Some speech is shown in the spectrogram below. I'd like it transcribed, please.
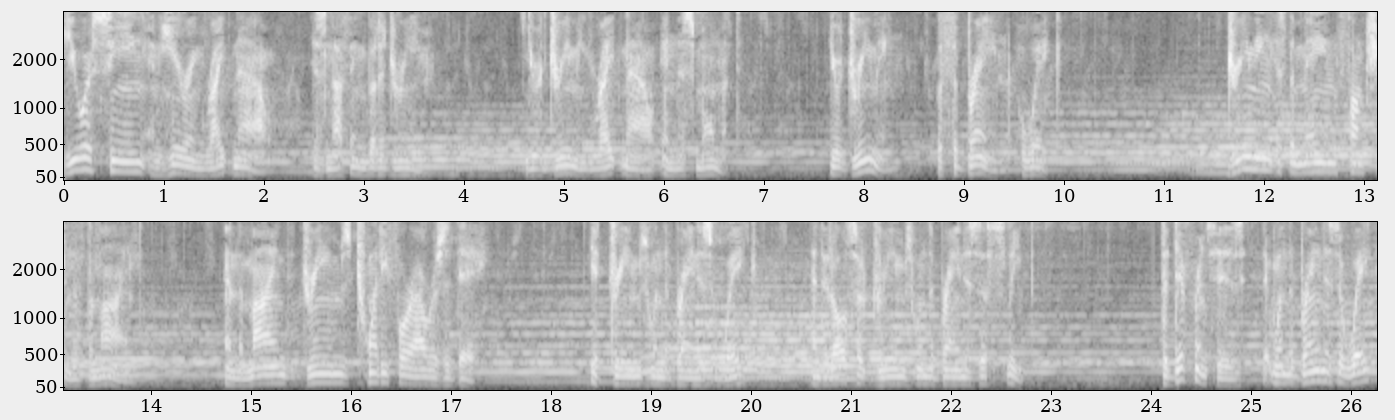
What you are seeing and hearing right now is nothing but a dream. You're dreaming right now in this moment. You're dreaming with the brain awake. Dreaming is the main function of the mind, and the mind dreams 24 hours a day. It dreams when the brain is awake, and it also dreams when the brain is asleep. The difference is that when the brain is awake,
